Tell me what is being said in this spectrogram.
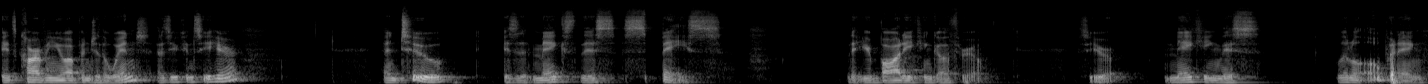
it's carving you up into the wind, as you can see here. And two, is it makes this space that your body can go through. So you're making this little opening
